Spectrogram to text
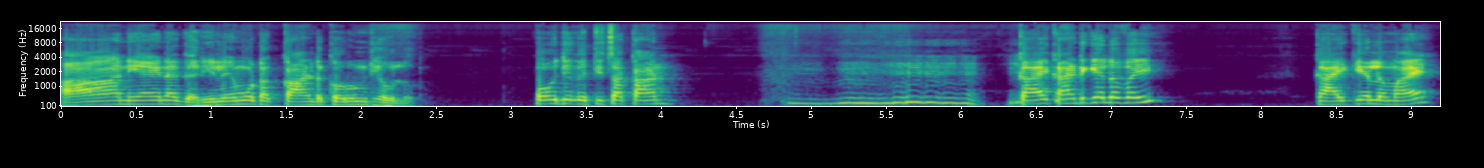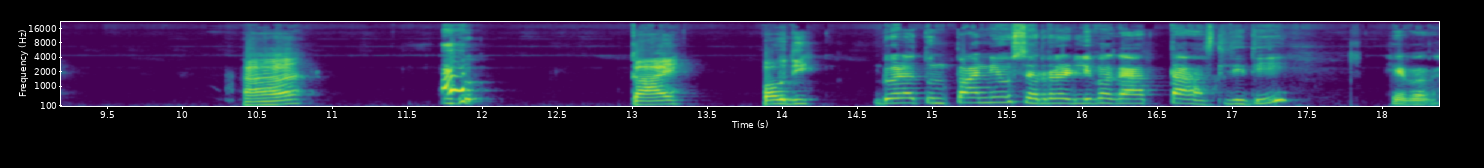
आणि आहे ना घरी लय मोठं कांड करून ठेवलं. पाहू दे का तिचा कान. काय कांड केलं बाई? काय केलं माय? हा काय? पाहू दे. डोळ्यातून पाणी उसर रडली बघा आत्ता हसली ती. हे बघा.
